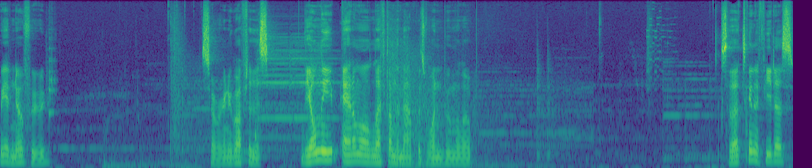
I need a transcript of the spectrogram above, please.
We have no food. So we're gonna go after this. The only animal left on the map was one boomalope. So that's gonna feed us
